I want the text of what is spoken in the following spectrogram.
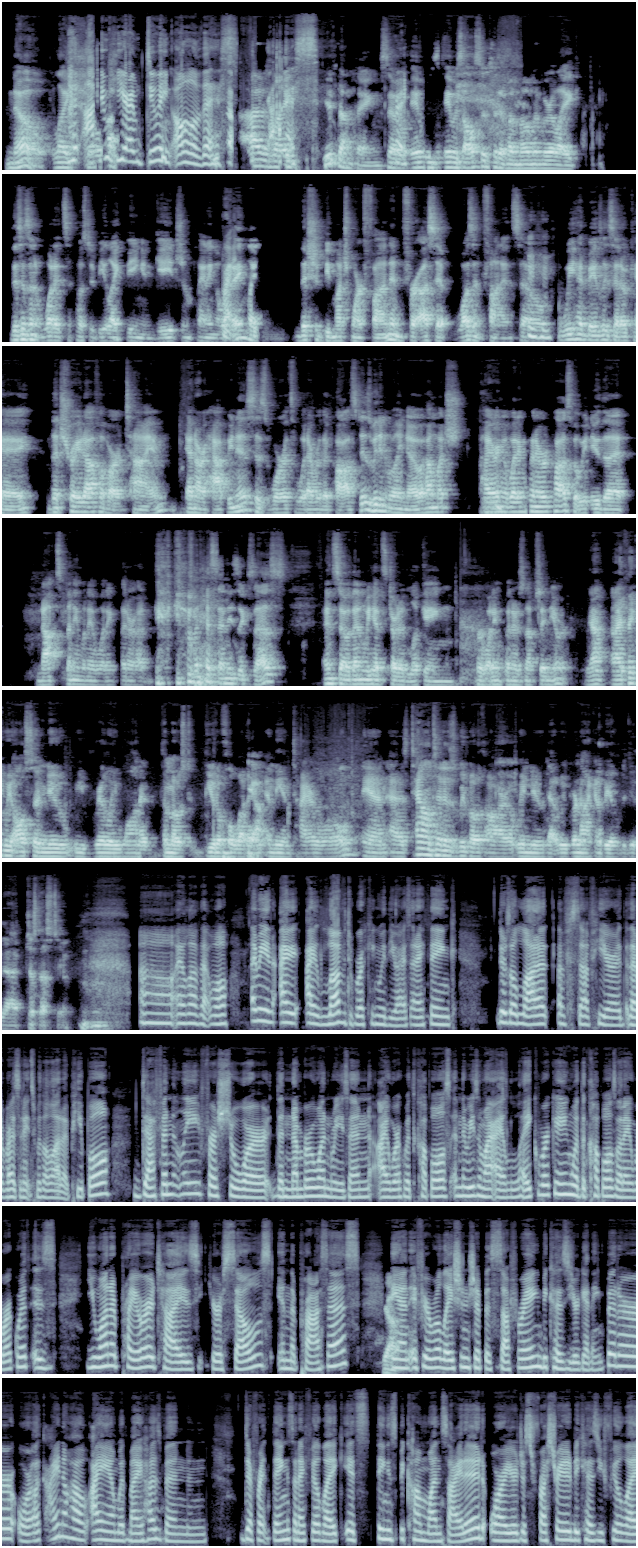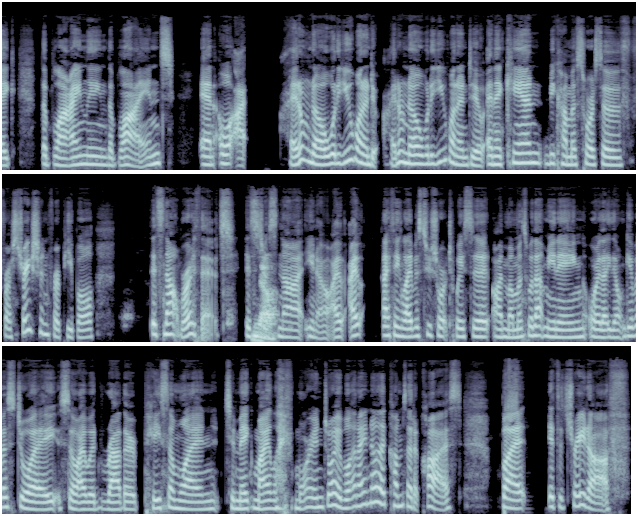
no, like, i'm up. here i'm doing all of this I was like, Yes. do something. So Right. it was, it was also sort of a moment where like, this isn't what it's supposed to be like being engaged and planning a Right. wedding. Like this should be much more fun. And for us, it wasn't fun. And so Mhm. we had basically said, okay, the trade off of our time and our happiness is worth whatever the cost is. We didn't really know how much hiring a wedding planner would cost, but we knew that not spending money on a wedding planner had given us any success. And so then we had started looking for wedding planners in upstate New York. Yeah, and I think we also knew we really wanted the most beautiful wedding Yeah. in the entire world. And as talented as we both are, we knew that we were not going to be able to do that just us two. Mhm. Oh, I love that. Well, I mean, I I loved working with you guys, and I think there's a lot of, stuff here that resonates with a lot of people. Definitely, for sure, the number one reason I work with couples, and the reason why I like working with the couples that I work with, is you want to prioritize yourselves in the process. Yeah. And if your relationship is suffering because you're getting bitter, or like I know how I am with my husband and different things and i feel like it's things become one-sided or you're just frustrated because you feel like the blind leading the blind and well i i don't know what do you want to do i don't know what do you want to do and it can become a source of frustration for people it's not worth it it's No. just not you know i i I think life is too short to waste it on moments without meaning or that don't give us joy. So I would rather pay someone to make my life more enjoyable. And I know that comes at a cost, but it's a trade off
